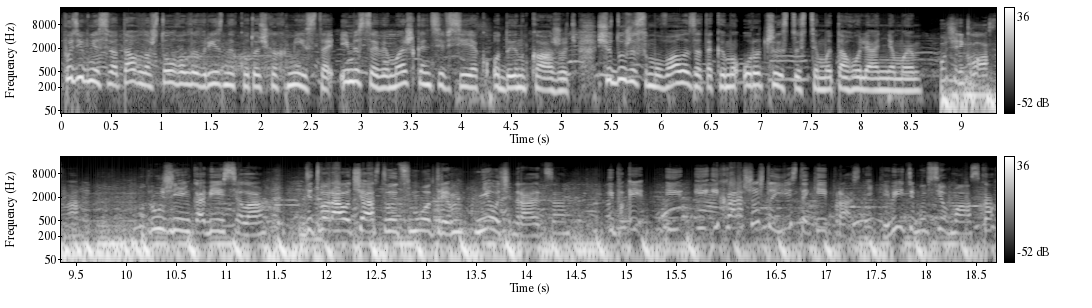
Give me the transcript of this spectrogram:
Подібні свята влаштовували в різних куточках міста, і місцеві мешканці всі як один кажуть, що дуже сумували за такими урочистостями та гуляннями. Очень классно. Дружненько, весело. Детвора участвует, смотрим. Мне очень нравится. И, и, и, и- хорошо, что есть такие праздники. Видите, мы все в масках,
